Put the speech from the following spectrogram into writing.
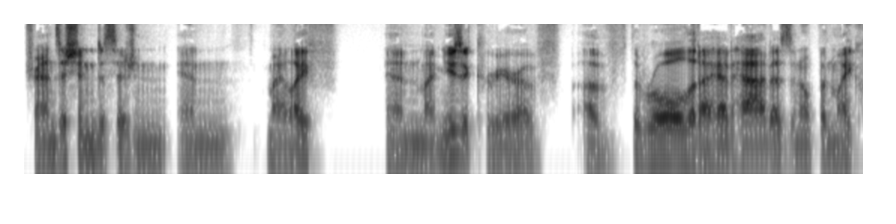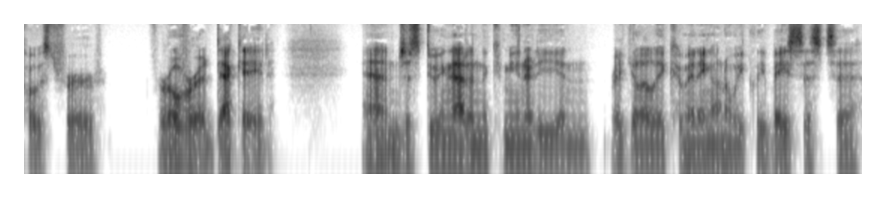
transition decision in my life and my music career of of the role that I had had as an open mic host for for over a decade and just doing that in the community and regularly committing on a weekly basis to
